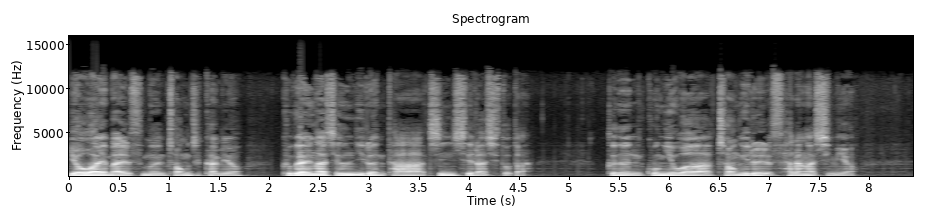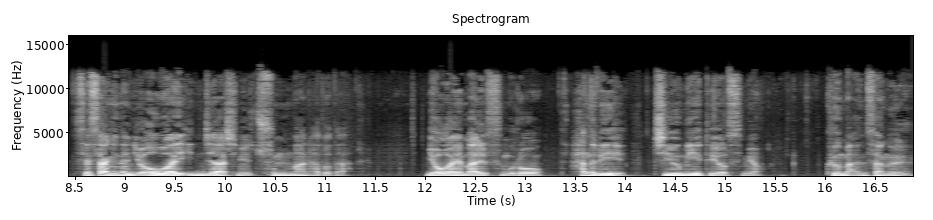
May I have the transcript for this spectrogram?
여호와의 말씀은 정직하며 그가 행하시는 일은 다 진실하시도다. 그는 공의와 정의를 사랑하시며 세상에는 여호와의 인자하심이 충만하도다. 여호와의 말씀으로 하늘이 지음이 되었으며 그 만상을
